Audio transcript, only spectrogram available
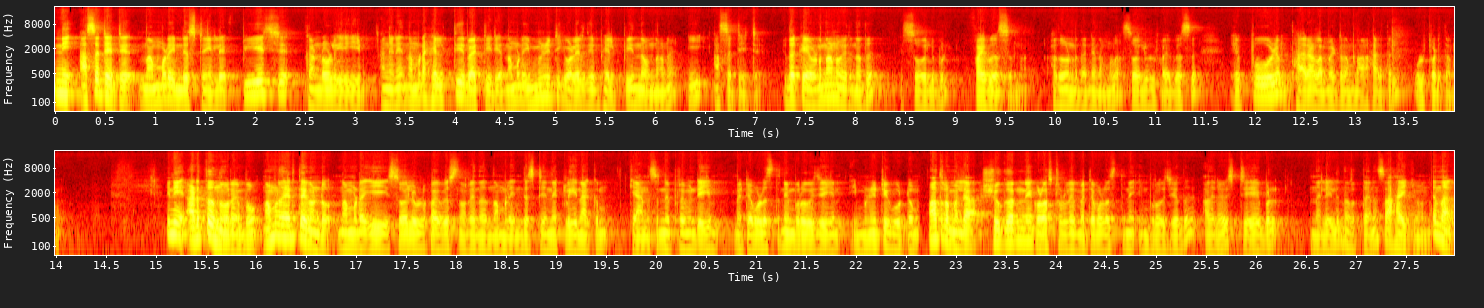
ഇനി അസറ്റേറ്റ് നമ്മുടെ ഇൻഡസ്ട്രിയിൽ പി എച്ച് കൺട്രോൾ ചെയ്യുകയും അങ്ങനെ നമ്മുടെ ഹെൽത്തി ബാക്ടീരിയ നമ്മുടെ ഇമ്മ്യൂണിറ്റിക്ക് വളരെയധികം ഹെൽപ്പ് ചെയ്യുന്ന ഒന്നാണ് ഈ അസറ്റേറ്റ് ഇതൊക്കെ എവിടെ നിന്നാണ് വരുന്നത്? സോലുബിൾ ഫൈബേഴ്സ് എന്ന് അതുകൊണ്ട് തന്നെ നമ്മൾ സോലുബിൾ ഫൈബേഴ്സ് എപ്പോഴും ധാരാളമായിട്ട് നമ്മുടെ ആഹാരത്തിൽ ഉൾപ്പെടുത്തണം. ഇനി അടുത്തെന്ന് പറയുമ്പോൾ നമ്മൾ നേരത്തെ കണ്ടു നമ്മുടെ ഈ സോലുബിൾ ഫൈബേഴ്സ് എന്ന് പറയുന്നത് നമ്മൾ ഇൻഡസ്ട്രീനെ ക്ലീൻ ആക്കും ക്യാൻസറിനെ പ്രിവെന്റ് ചെയ്യും മെറ്റബോളിസത്തിനെ ഇമ്പ്രൂവ് ചെയ്യും ഇമ്മ്യൂണിറ്റി കൂട്ടും. മാത്രമല്ല ഷുഗറിനെ കൊളസ്ട്രോളിനെ മെറ്റബോളിസത്തിനെ ഇമ്പ്രൂവ് ചെയ്ത് അതിനൊരു സ്റ്റേബിൾ നിലയിൽ നിർത്താനും സഹായിക്കുമെന്ന്. എന്നാൽ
